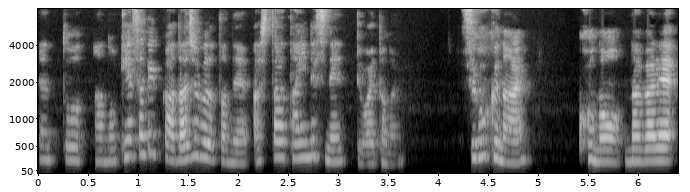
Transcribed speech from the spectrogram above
えっと、あの、検査結果大丈夫だったんで、明日退院ですねって言われたのよ。すごくない？この流れ。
